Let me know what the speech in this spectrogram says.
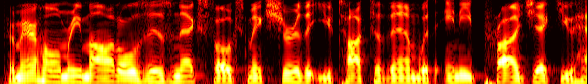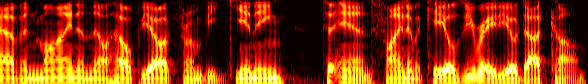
Premier Home Remodels is next, folks. Make sure that you talk to them with any project you have in mind, and they'll help you out from beginning to end. Find them at klzradio.com.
